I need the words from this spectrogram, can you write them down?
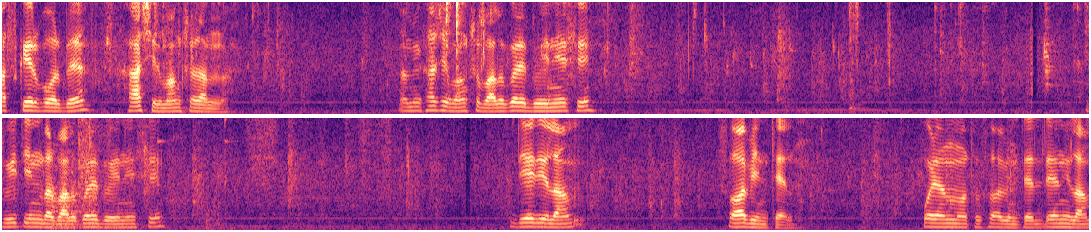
আজকের পর্বে খাসির মাংস রান্না। আমি খাসির মাংস ভালো করে ধুয়ে নিয়েছি। দুই, তিনবার ভালো করে ধুয়ে নিয়েছি। দিয়ে দিলাম সয়াবিন তেল। পরিমাণ মতো সয়াবিন তেল দিয়ে নিলাম।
